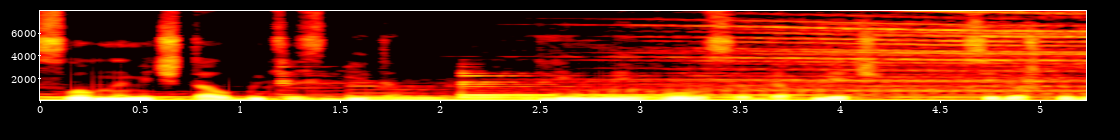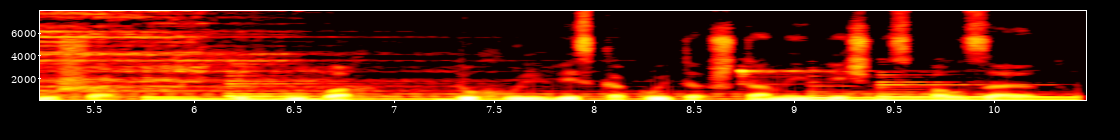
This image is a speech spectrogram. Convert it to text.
словно мечтал быть избитым. Длинные волосы до плеч, сережки в ушах, и в губах, духлый весь какой-то, штаны вечно сползают.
